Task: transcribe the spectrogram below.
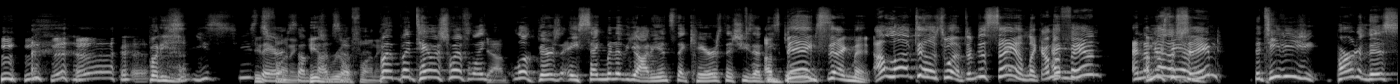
but he's he's he's, He's there funny. He's sometimes. real so- funny. But but Taylor Swift, like, Yeah. look, there's a segment of the audience that cares that she's at a these big segment. I love Taylor Swift. I'm just saying, like, I'm a fan. And I'm not ashamed. the TV part of this,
